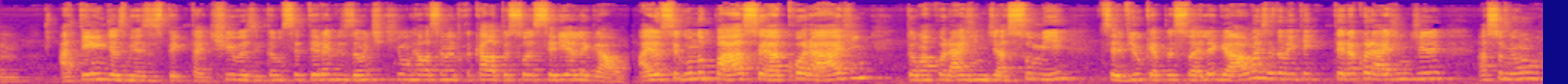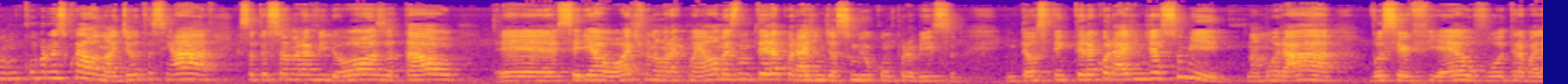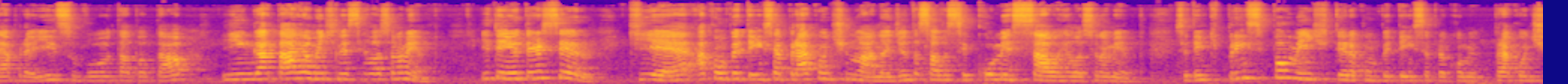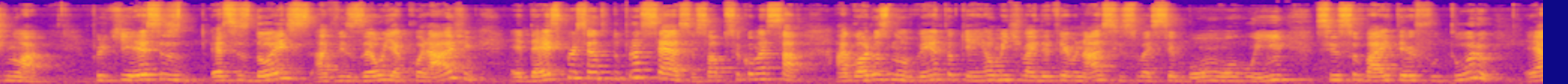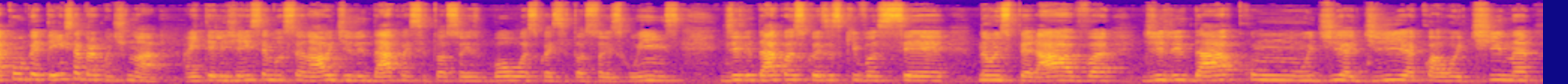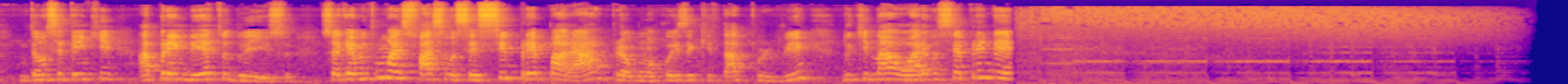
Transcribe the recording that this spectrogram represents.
atende às minhas expectativas, então você ter a visão de que um relacionamento com aquela pessoa seria legal. Aí o segundo passo é a coragem, então a coragem de assumir, você viu que a pessoa é legal, mas você também tem que ter a coragem de assumir um, um compromisso com ela. Não adianta assim, ah, essa pessoa é maravilhosa, tal, é, seria ótimo namorar com ela, mas não ter a coragem de assumir o compromisso. Então você tem que ter a coragem de assumir, namorar, vou ser fiel, vou trabalhar para isso, vou tal, tal, tal, e engatar realmente nesse relacionamento. E tem o terceiro, que é a competência para continuar. Não adianta só você começar o relacionamento. Você tem que principalmente ter a competência para continuar. Porque esses, esses dois, a visão e a coragem, é 10% do processo, só para você começar. Agora, os 90%, o que realmente vai determinar se isso vai ser bom ou ruim, se isso vai ter futuro, é a competência para continuar. A inteligência emocional de lidar com as situações boas, com as situações ruins, de lidar com as coisas que você não esperava, de lidar com o dia a dia, com a rotina. Então você tem que aprender tudo isso. Só que é muito mais fácil você se preparar para alguma coisa que está por vir do que na hora você aprender.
